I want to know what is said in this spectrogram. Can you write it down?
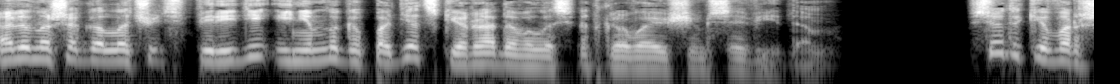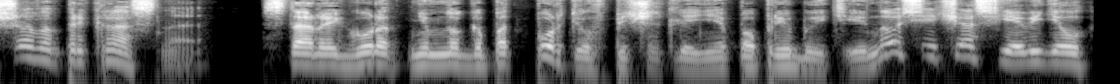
Алена шагала чуть впереди и немного по-детски радовалась открывающимся видам. Все-таки Варшава прекрасна. Старый город немного подпортил впечатление по прибытии, но сейчас я видел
